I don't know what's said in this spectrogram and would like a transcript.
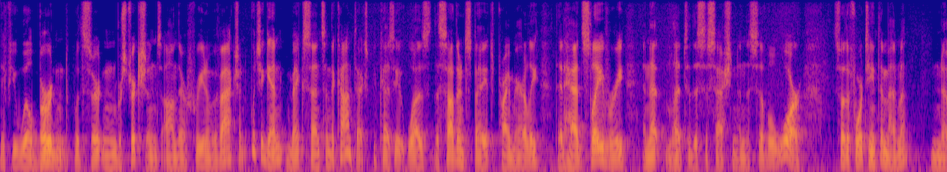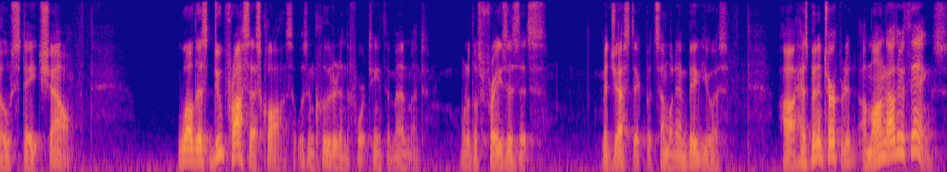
if you will, burdened with certain restrictions on their freedom of action, which again makes sense in the context because it was the southern states primarily that had slavery and that led to the secession and the Civil War. So the 14th Amendment, no state shall. Well, this due process clause that was included in the 14th Amendment, one of those phrases that's majestic but somewhat ambiguous, uh, has been interpreted, among other things,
